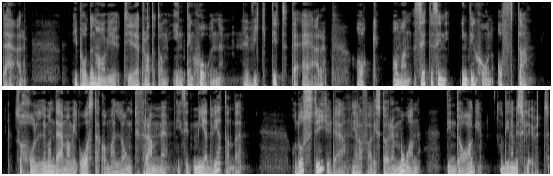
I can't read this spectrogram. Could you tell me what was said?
det här. I podden har vi ju tidigare pratat om intention, hur viktigt det är. Och om man sätter sin intention ofta så håller man det man vill åstadkomma långt framme i sitt medvetande. Och då styr det, i alla fall i större mån, din dag och dina beslut.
